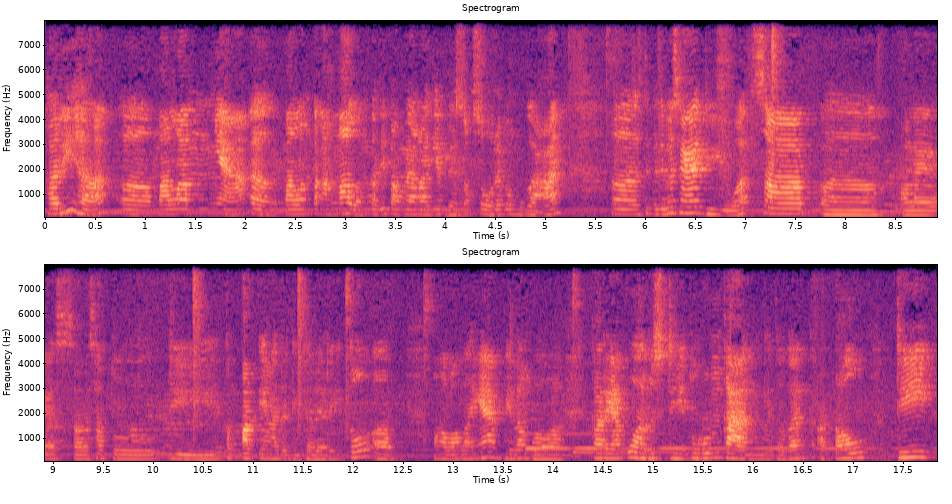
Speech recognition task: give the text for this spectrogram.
hari H eh, malamnya eh, malam tengah malam tadi pamerannya besok sore pembukaan eh, tiba-tiba saya di WhatsApp eh, oleh salah satu di tempat yang ada di galeri itu eh, pengelolanya bilang bahwa karyaku harus diturunkan gitu kan atau di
